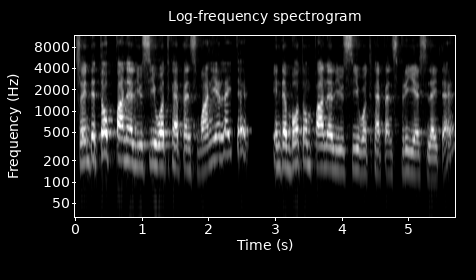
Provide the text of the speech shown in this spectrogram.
So in the top panel, you see what happens one year later. In the bottom panel, you see what happens three years later.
